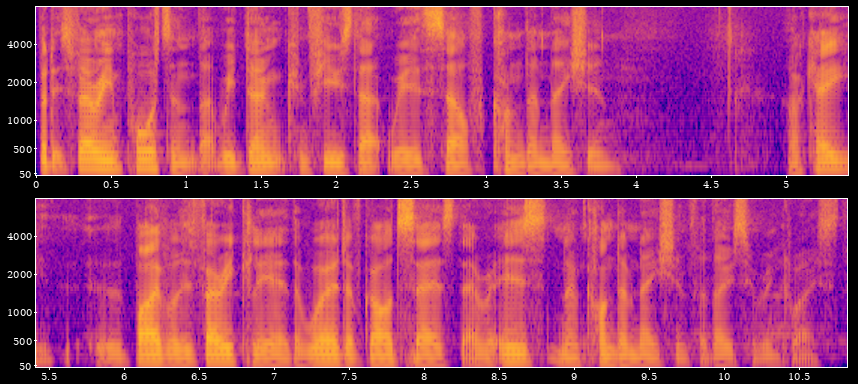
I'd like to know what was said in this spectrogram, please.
But it's very important that we don't confuse that with self condemnation. Okay? The Bible is very clear. The Word of God says there is no condemnation for those who are in Christ.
